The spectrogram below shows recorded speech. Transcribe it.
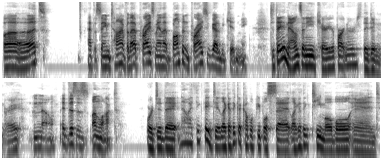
But at the same time, for that price, man, that bump in price, you've got to be kidding me. did they announce any carrier partners? They didn't, right? No, it, this is unlocked. Or did they? No, I think they did. Like I think a couple people said, like I think T-Mobile and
